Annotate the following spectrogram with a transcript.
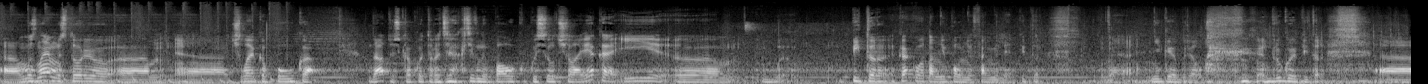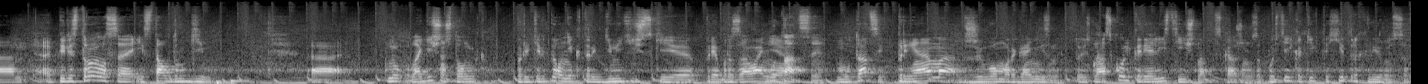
э, мы знаем историю э, э, Человека-паука да, то есть какой-то радиоактивный паук укусил человека, и э, Питер, как его там, не помню фамилия, Питер, э, не Габриэл, другой Питер, э, перестроился и стал другим. Э, ну, логично, что он претерпел некоторые генетические преобразования. Мутации. Мутации прямо в живом организме. То есть насколько реалистично, скажем, запустить каких-то хитрых вирусов,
